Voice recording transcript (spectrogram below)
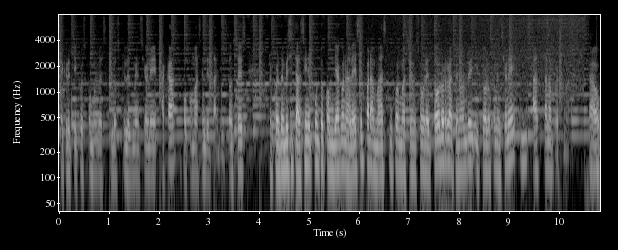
secreticos como los, que les mencioné acá, un poco más en detalle. Entonces, recuerden visitar cine.com diagonal S para más información sobre todo lo relacionado y todo lo que mencioné. Y hasta la próxima. Chao.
